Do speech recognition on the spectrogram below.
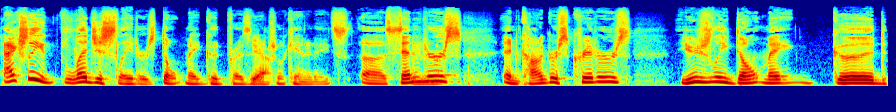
Actually legislators don't make good presidential candidates. Uh, senators and congress critters usually don't make good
